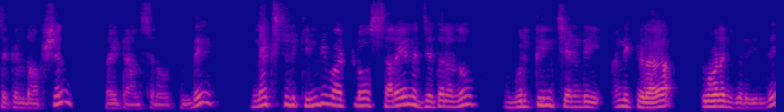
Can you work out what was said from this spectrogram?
second option right answer అవుతుంది. నెక్స్ట్ ఇది కింది వాటిలో సరైన జతలను గుర్తించండి అని ఇక్కడ ఇవ్వడం జరిగింది.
